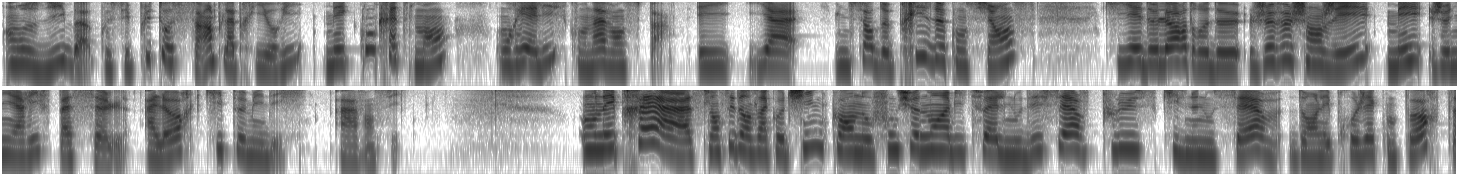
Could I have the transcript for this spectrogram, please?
on se dit bah, que c'est plutôt simple a priori, mais concrètement, on réalise qu'on n'avance pas. Et il y a une sorte de prise de conscience qui est de l'ordre de je veux changer, mais je n'y arrive pas seul. Alors, qui peut m'aider à avancer? On est prêt à se lancer dans un coaching quand nos fonctionnements habituels nous desservent plus qu'ils ne nous servent dans les projets qu'on porte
